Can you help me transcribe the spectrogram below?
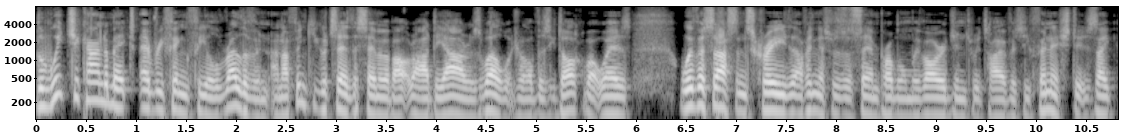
The Witcher kind of makes everything feel relevant, and I think you could say the same about RDR as well, which we'll obviously talk about. Whereas with Assassin's Creed, I think this was the same problem with Origins, which I obviously finished. It's like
